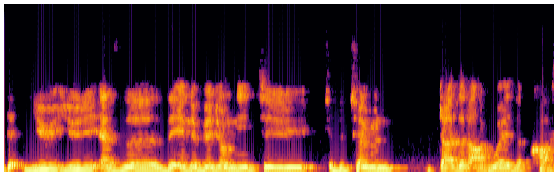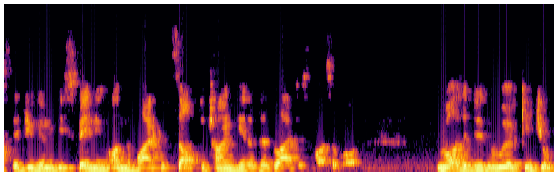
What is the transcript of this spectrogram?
that you, you as the, the individual need to, to determine does it outweigh the cost that you're going to be spending on the bike itself to try and get it as light as possible rather do the work, get your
